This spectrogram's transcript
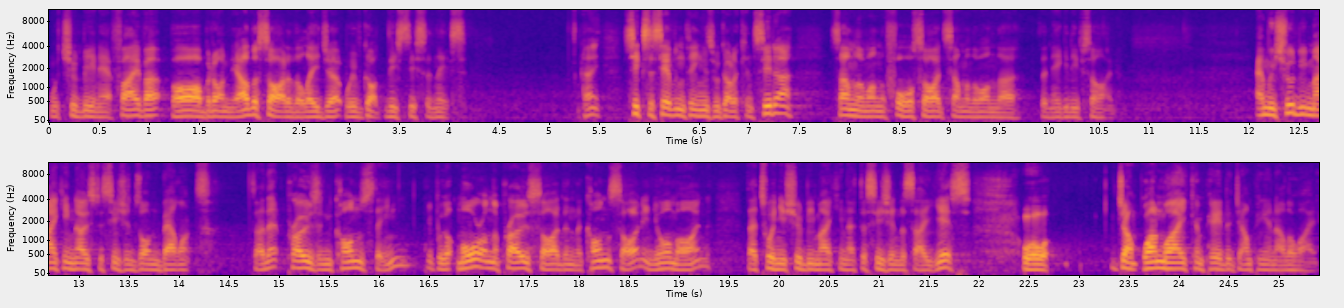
which should be in our favour. Oh, but on the other side of the ledger, we've got this, this and this. Okay, six or seven things we've got to consider, some of them on the for side, some of them on the, the negative side. And we should be making those decisions on balance. So that pros and cons thing, if we've got more on the pros side than the cons side in your mind, that's when you should be making that decision to say yes or jump one way compared to jumping another way.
